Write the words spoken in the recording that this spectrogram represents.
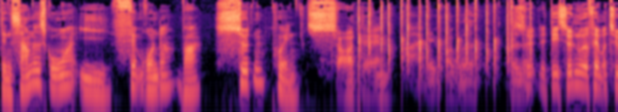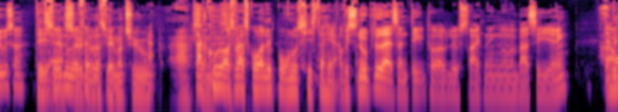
den samlede score i fem runder var 17 point. Sådan. Sø- Det er 17 ud af 25 så. Det er 17 ud af 17 ud af 25. 25. Ja. Ah, Der kunne også være scoret lidt bonushister her. Og vi snublede altså en del på opløbsstrækningen, må man bare sige, ikke? Jeg vil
